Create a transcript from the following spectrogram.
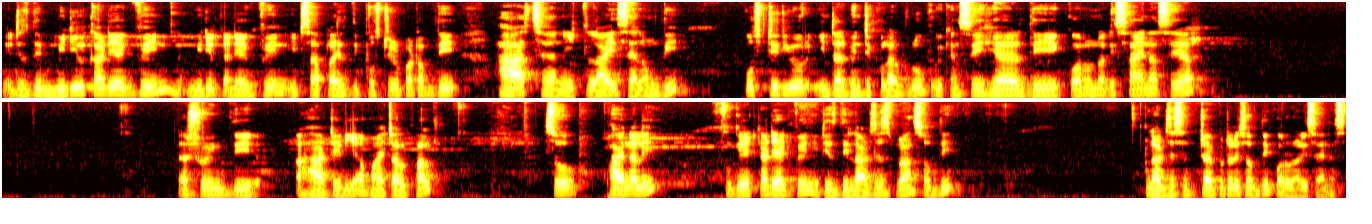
it is the middle cardiac vein. Middle cardiac vein it supplies the posterior part of the heart and it lies along the posterior interventricular groove. We can see here the coronary sinus here. Are showing the heart area mitral valve so finally great cardiac vein it is the largest branch of the largest tributaries of the coronary sinus.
